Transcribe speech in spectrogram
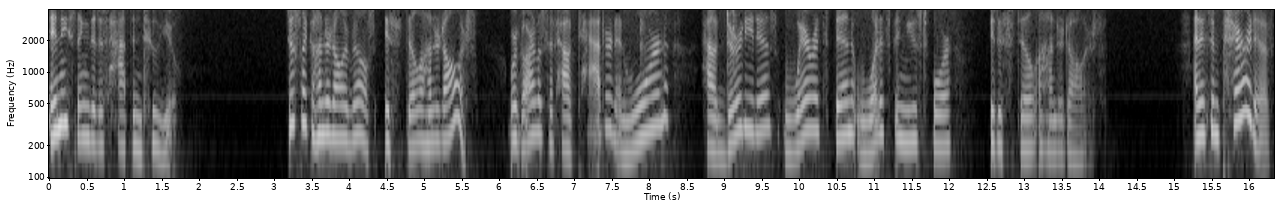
anything that has happened to you. Just like a hundred dollar bills is still a hundred dollars, regardless of how tattered and worn, how dirty it is, where it's been, what it's been used for it is still $100. And it's imperative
